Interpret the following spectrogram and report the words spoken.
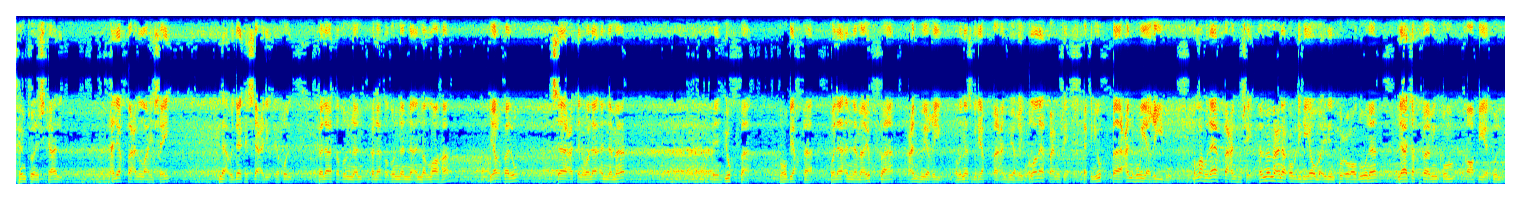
فهمتوا الإشكال؟ هل يخفى على الله شيء؟ لا ولذلك الشاعر يقول فلا تظنن فلا تظنن أن الله يغفل ساعة ولا أن ما يخفى وهو بيخفى ولا أن ما يخفى عنه يغيب. بعض الناس يقول يخفى عنه يغيب. الله لا يخفى عنه شيء لكن يخفى عنه يغيب. الله لا يخفى عنه شيء. فما معنى قوله يومئذ تعرضون لا تخفى منكم خافية؟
